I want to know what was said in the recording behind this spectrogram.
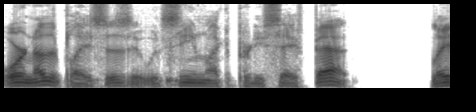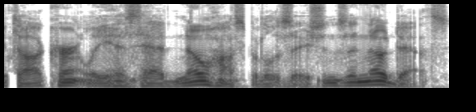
or in other places, it would seem like a pretty safe bet. Latah currently has had no hospitalizations and no deaths.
